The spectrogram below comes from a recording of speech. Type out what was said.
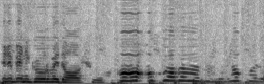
Hiçbiri beni görmedi aşığı. ha okul adam öldürdüm. Yok böyle.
